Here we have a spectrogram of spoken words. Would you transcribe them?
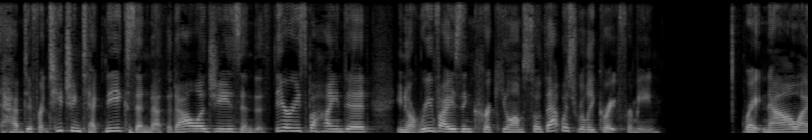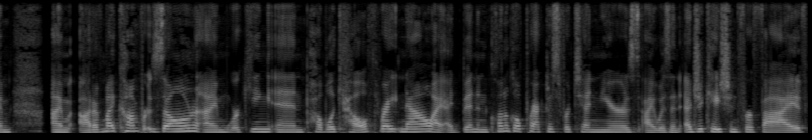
have different teaching techniques and methodologies and the theories behind it, you know, revising curriculum. So that was really great for me right now i'm i'm out of my comfort zone. I'm working in public health right now. I, had been in clinical practice for 10 years. I was in education for five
